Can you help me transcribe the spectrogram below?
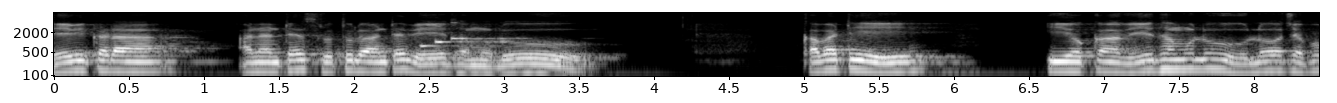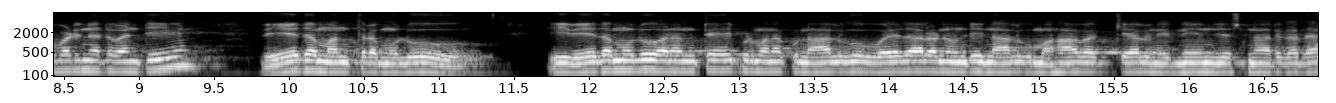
ఏవి ఇక్కడ అని అంటే శృతులు అంటే వేదములు. కాబట్టి ఈ యొక్క వేదములులో చెప్పబడినటువంటి వేద మంత్రములు ఈ వేదములు అని అంటే ఇప్పుడు మనకు నాలుగు వేదాల నుండి నాలుగు మహావాక్యాలు నిర్ణయం చేస్తున్నారు కదా.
